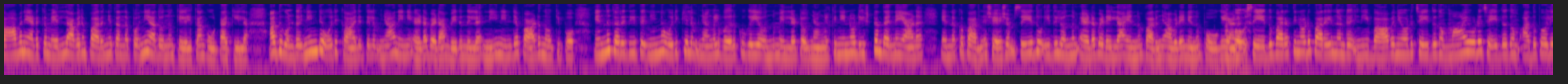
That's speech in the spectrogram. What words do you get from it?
ഭാവനയടക്കം എല്ലാവരും പറഞ്ഞു തന്നപ്പോൾ നീ അതൊന്നും കേൾക്കാൻ കൂട്ടാക്കിയില്ല. അതുകൊണ്ട് നിന്റെ ഒരു കാര്യത്തിലും ഞാൻ ഇനി ഇടപെടാൻ വരുന്നില്ല. നീ നിന്റെ പാട് നോക്കിപ്പോ. എന്ന് കരുതിയിട്ട് നിന്നെ ഒരിക്കലും ഞങ്ങൾ വെറുക്കുകയോ ഒന്നുമില്ലട്ടോ. ഞങ്ങൾക്ക് നിന്നോട് ഇഷ്ടം തന്നെയാണ് എന്നൊക്കെ പറഞ്ഞ ശേഷം സേതു ഇതിലൊന്നും ഇടപെടില്ല എന്നും പറഞ്ഞ് അവിടെ നിന്നും പോവുകയാണ്. സേതു ഭരത്തിനോട് പറയുന്നുണ്ട് നീ ഭാവനയോട് ചെയ്തതും മായോട് ചെയ്തതും അതുപോലെ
